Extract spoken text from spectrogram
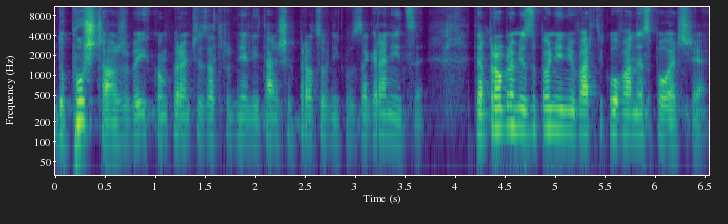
dopuszcza, żeby ich konkurenci zatrudnili tańszych pracowników z zagranicy. Ten problem jest zupełnie niewyartykułowany społecznie.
